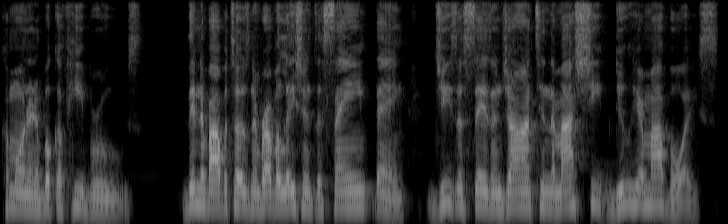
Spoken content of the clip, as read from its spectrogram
Come on, in the book of Hebrews. Then the Bible tells in Revelations the same thing. Jesus says in John 10 that my sheep do hear my voice,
